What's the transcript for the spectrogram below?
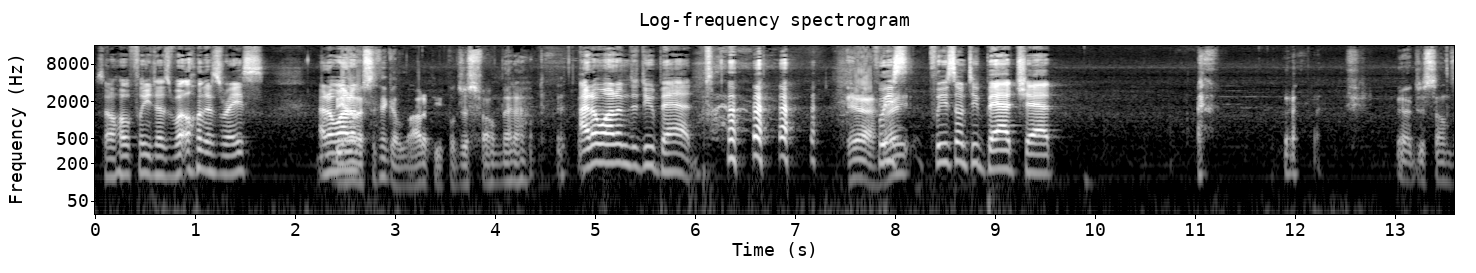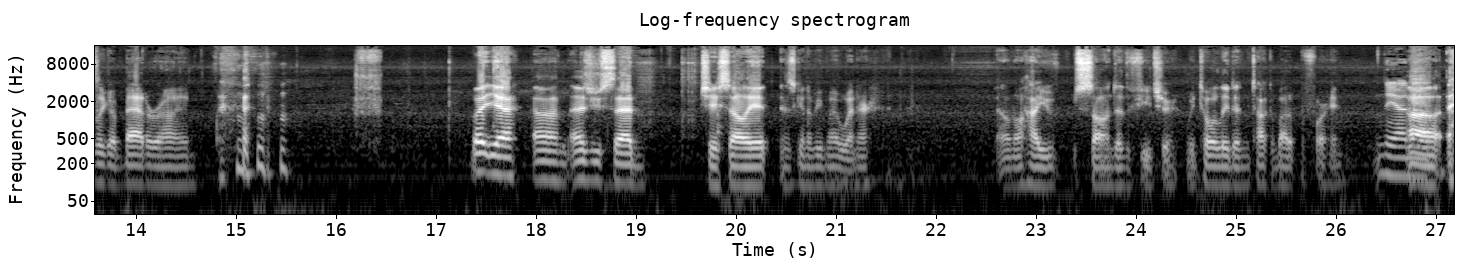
So hopefully he does well in his race. I don't want honest, him. I think a lot of people just found that out. I don't want him to do bad. yeah, please, right? please don't do bad, Chad. That just sounds like a bad rhyme. but yeah, um, as you said, Chase Elliott is going to be my winner. I don't know how you saw into the future. We totally didn't talk about it beforehand. Yeah, no. uh,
